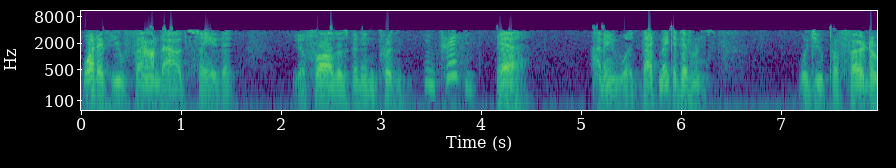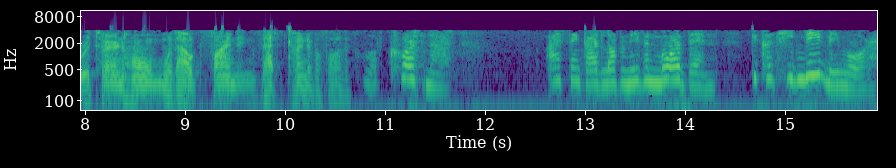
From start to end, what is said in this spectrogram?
What if you found out, say, that your father's been in prison? In prison. Yeah. I mean, would that make a difference? Would you prefer to return home without finding that kind of a father? Oh, of course not. I think I'd love him even more then, because he'd need me more.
